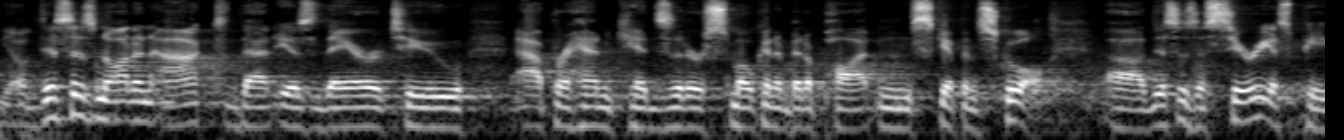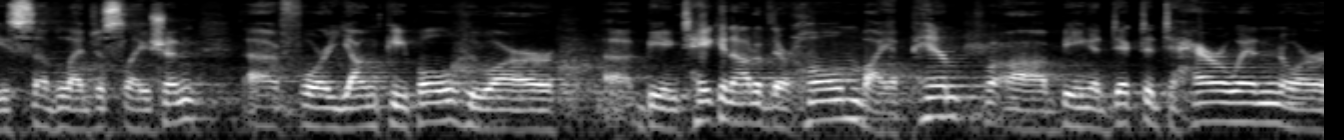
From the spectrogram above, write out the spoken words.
You know, this is not an act that is there to apprehend kids that are smoking a bit of pot and skipping school. Uh, this is a serious piece of legislation uh, for young people who are uh, being taken out of their home by a pimp, uh, being addicted to heroin, or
